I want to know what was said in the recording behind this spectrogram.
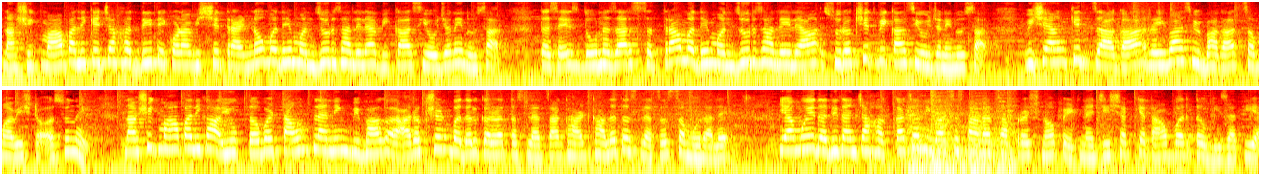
नाशिक महापालिकेच्या हद्दीत एकोणावीसशे त्र्याण्णवमध्ये मंजूर झालेल्या विकास योजनेनुसार तसेच दोन हजार सतरामध्ये मंजूर झालेल्या सुरक्षित विकास योजनेनुसार विषयांकित जागा रहिवास विभागात समाविष्ट असूनही नाशिक महापालिका आयुक्त व टाउन प्लॅनिंग विभाग आरक्षण बदल करत असल्याचा घाट घालत असल्याचं समोर आलंय. यामुळे दलितांच्या हक्काच्या निवासस्थानाचा प्रश्न पेटण्याची शक्यता वर्तवली जाते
